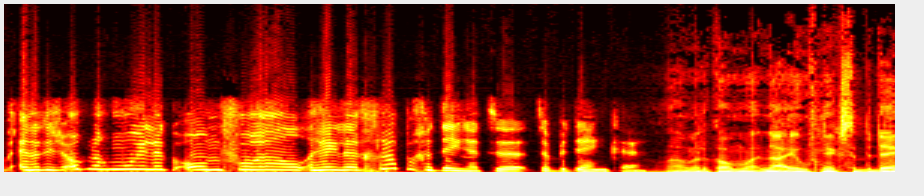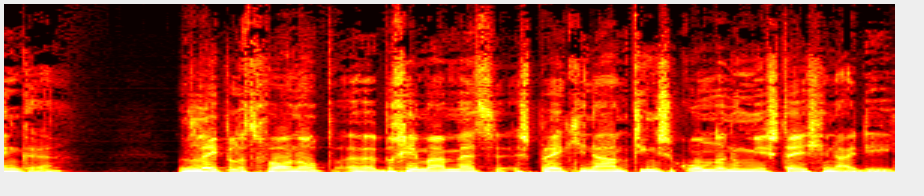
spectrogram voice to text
en het is ook nog moeilijk om vooral hele grappige dingen te, te bedenken. nou, maar dan komen nou, je hoeft niks te bedenken. We lepelen het gewoon op. Eh, begin maar met, spreek je naam 10 seconden, noem je station ID.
